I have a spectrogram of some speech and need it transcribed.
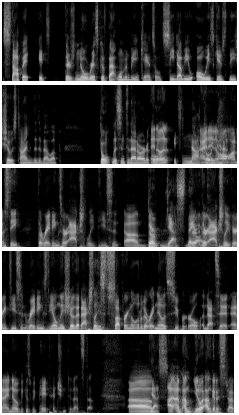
stop it. It's there's no risk of Batwoman being canceled. CW always gives these shows time to develop. Don't listen to that article. On- it's not and going in to all happen. honesty, the ratings are actually decent. Um, they're yes, they they're, are. they're actually very decent ratings. The only show that actually is suffering a little bit right now is Supergirl, and that's it. And I know because we pay attention to that stuff. Um, Yes. I, I'm, I'm. You know, I'm gonna. uh,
